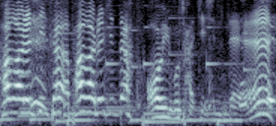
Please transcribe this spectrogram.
방아를 찐다 방아를 찐다 어이구 잘 찌시는데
